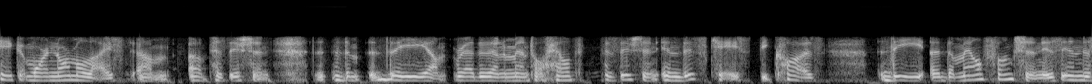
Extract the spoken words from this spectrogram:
take a more normalized um, uh, position, the, the um, rather than a mental health position in this case, because the uh, the malfunction is in the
